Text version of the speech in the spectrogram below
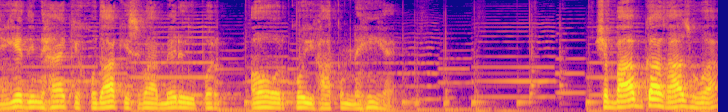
یہ دن ہے کہ خدا کے سوا میرے اوپر اور کوئی حاکم نہیں ہے۔ شباب کا آغاز ہوا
